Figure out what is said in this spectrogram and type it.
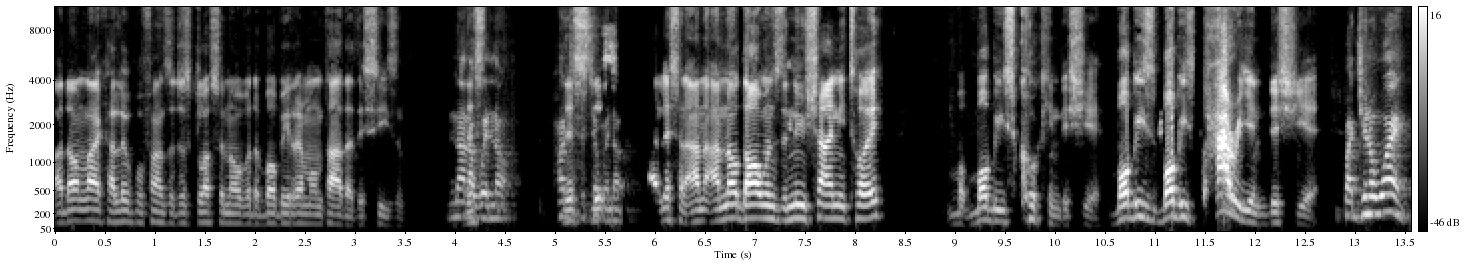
I don't like how Liverpool fans are just glossing over the Bobby remontada this season. No, this, no, we're not. 100% this, this, we're not. Uh, listen, I, I know Darwin's the new shiny toy, but Bobby's cooking this year. Bobby's Bobby's carrying this year. But do you know why?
